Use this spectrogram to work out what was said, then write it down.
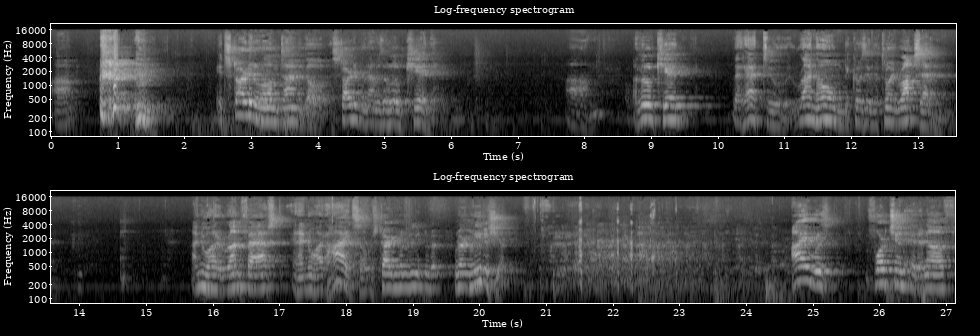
Uh, it started a long time ago. It started when I was a little kid. Um, a little kid that had to run home because they were throwing rocks at him. I knew how to run fast and I knew how to hide, so I was starting to learn leadership. I was fortunate enough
